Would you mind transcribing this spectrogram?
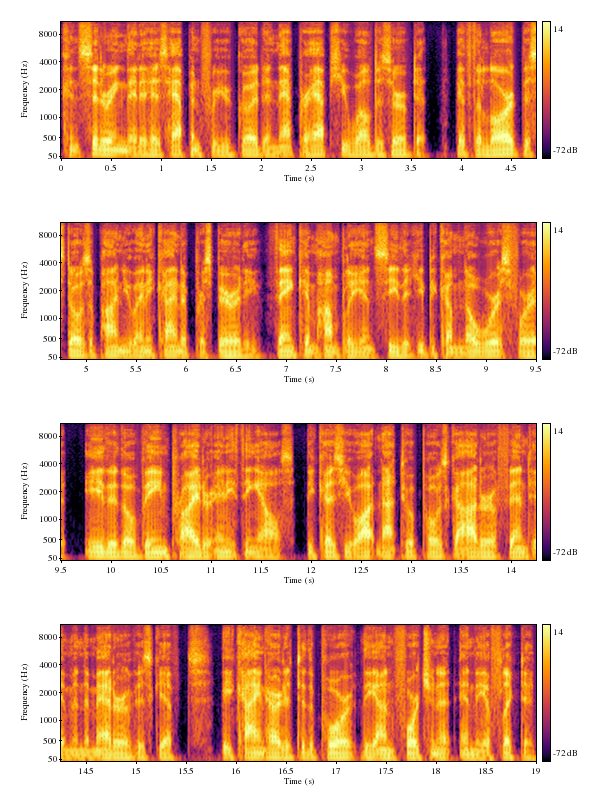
considering that it has happened for your good and that perhaps you well deserved it. If the Lord bestows upon you any kind of prosperity, thank him humbly and see that you become no worse for it, either through vain pride or anything else, because you ought not to oppose God or offend him in the matter of his gifts. Be kind hearted to the poor, the unfortunate, and the afflicted.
